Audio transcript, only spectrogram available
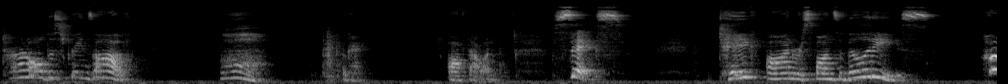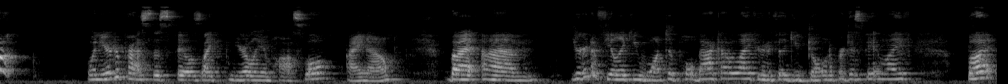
Turn all the screens off. Oh, okay. Off that one. Six, take on responsibilities. Huh. When you're depressed, this feels like nearly impossible. I know. But um, you're gonna feel like you want to pull back out of life. You're gonna feel like you don't wanna participate in life. But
